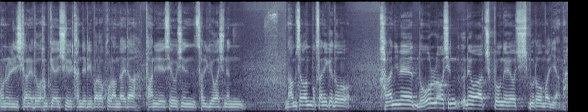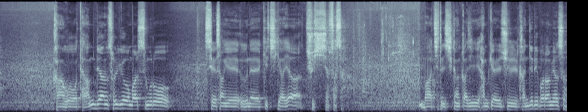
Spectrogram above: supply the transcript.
오늘 이 시간에도 함께 하실 간절히 바라고 원합나이다. 단위에 세우신 설교하시는 남성원 목사님께도 하나님의 놀라우신 은혜와 축복 내려 주심으로 말미암아 강하고 담대한 설교 말씀으로 세상에 은혜 끼치게 하여 주시옵소서. 마치는 시간까지 함께 해 주실 간절히 바라면서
